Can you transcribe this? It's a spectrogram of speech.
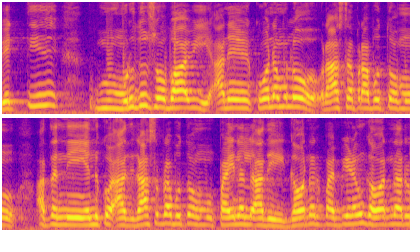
వ్యక్తి మృదు స్వభావి అనే కోణంలో రాష్ట్ర ప్రభుత్వము అతన్ని ఎన్నుకో అది రాష్ట్ర ప్రభుత్వం ఫైనల్ అది గవర్నర్ పంపించడం గవర్నర్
